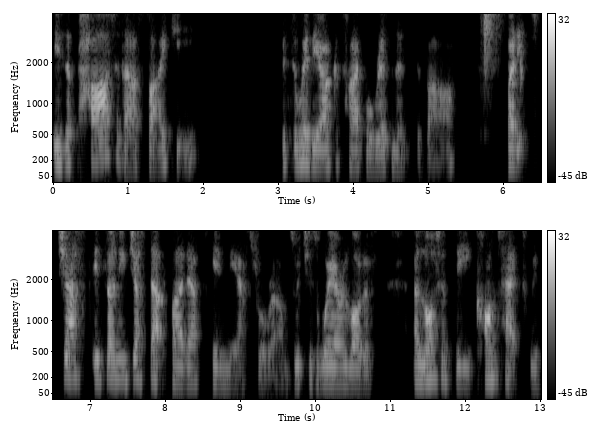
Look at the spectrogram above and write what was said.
is a part of our psyche. It's where the archetypal resonances are, but it's just, it's only just outside our skin, the astral realms, which is where a lot of a lot of the contact with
